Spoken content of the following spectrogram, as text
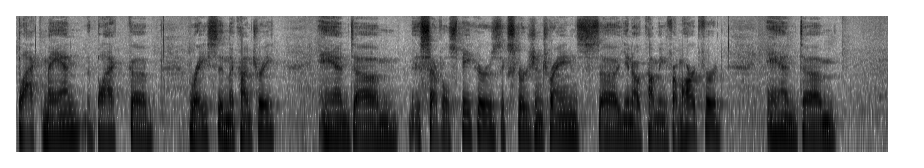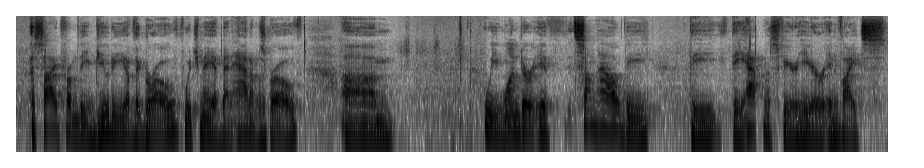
black man, the black uh, race in the country, and um, several speakers, excursion trains, uh, you know, coming from Hartford, and um, aside from the beauty of the grove, which may have been Adams Grove, um, we wonder if somehow the, the, the atmosphere here invites,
